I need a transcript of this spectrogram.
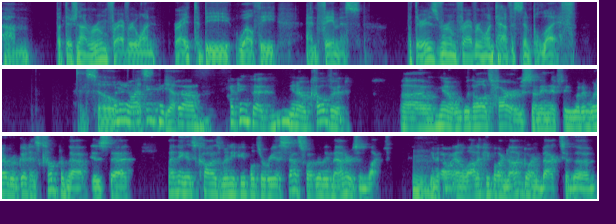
um, but there's not room for everyone, right, to be wealthy and famous. But there is room for everyone to have a simple life. And so, I, know, I think that, yeah. Uh, I think that you know, COVID, uh, you know, with all its horrors, I mean, if whatever good has come from that is that I think it's caused many people to reassess what really matters in life. Mm. You know, and a lot of people are not going back to the,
